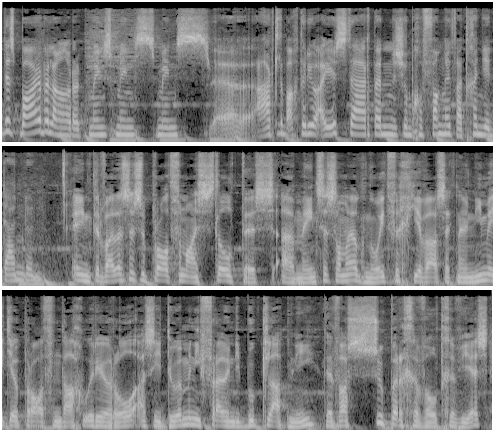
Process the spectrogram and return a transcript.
dis baie belangrik. Mens mens mens uh, hardloop agter jou eie stert en as jy hom gevang het, wat gaan jy dan doen? En terwyl ons nou so praat van daai stiltes, uh, mense sal my ook nooit vergewe as ek nou nie met jou praat vandag oor jou rol as die dominee vrou in die boekklub nie. Dit was super gewild geweest.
